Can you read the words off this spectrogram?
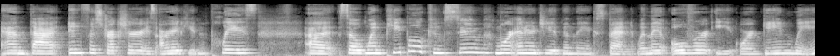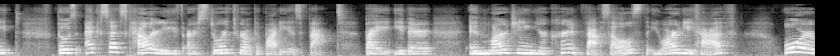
And that infrastructure is already in place. Uh, so when people consume more energy than they expend, when they overeat or gain weight, those excess calories are stored throughout the body as fat by either enlarging your current fat cells that you already have or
